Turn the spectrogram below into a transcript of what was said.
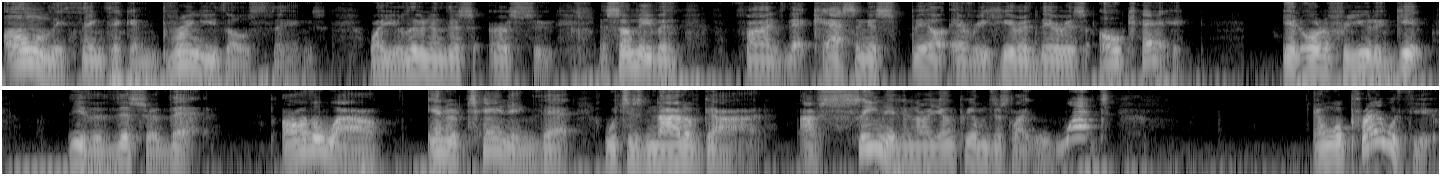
only thing that can bring you those things while you're living in this earth suit. And some even find that casting a spell every here and there is okay in order for you to get either this or that all the while entertaining that which is not of God. I've seen it in our young people. I'm just like, what? And we'll pray with you.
